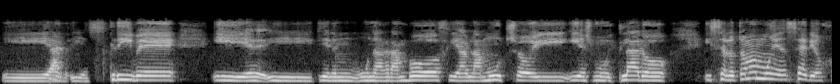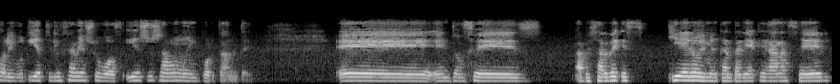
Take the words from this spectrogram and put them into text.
Y, escribe y, y tiene una gran voz y habla mucho y, y es muy claro y se lo toma muy en serio en Hollywood y utiliza bien su voz y eso es algo muy importante. Eh, entonces, a pesar de que quiero y me encantaría que ganase él,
